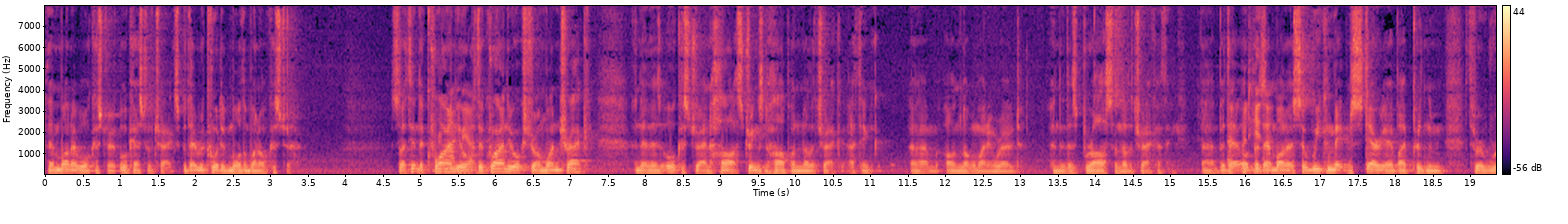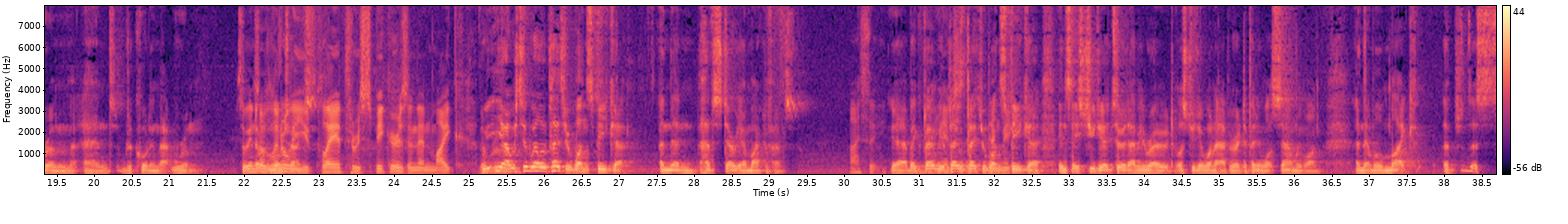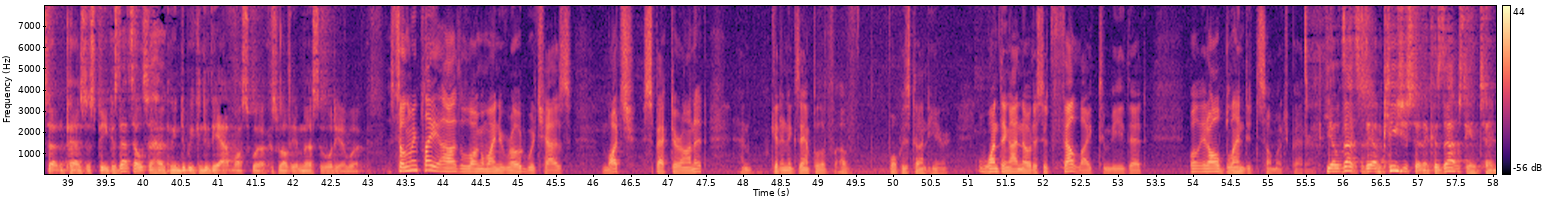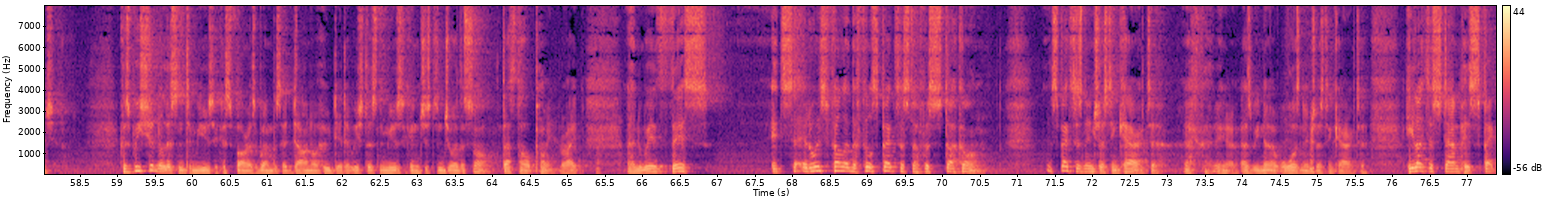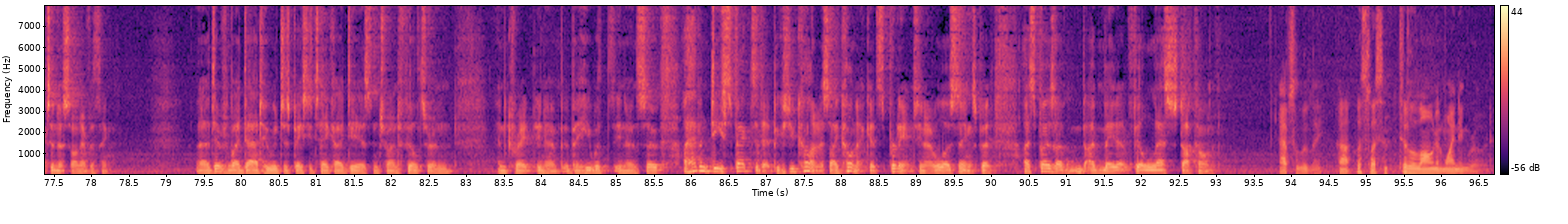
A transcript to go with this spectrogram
they're mono orchestra orchestral tracks, but they're recorded more than one orchestra. So I think the choir and the, the choir and the orchestra on one track, and then there's orchestra and harp, strings and harp on another track. I think um, on Long and Winding Road, and then there's brass on another track. I think. Uh, but they're, but, but they're a, mono, so we can make them stereo by putting them through a room and recording that room. So we so literally, you play it through speakers and then mic. We, yeah, we well we play through one speaker and then have stereo microphones. I see. Yeah, but, but we, play, we play through one speaker in say Studio Two at Abbey Road or Studio One at Abbey Road, depending on what sound we want, and then we'll mic a, a certain pairs of speakers. That's also how we can, do, we can do the Atmos work as well, the immersive audio work. So let me play uh, the Long and Winding Road, which has much Spector on it, and get an example of, of what was done here. One thing I noticed, it felt like to me that, well, it all blended so much better. Yeah, well, that's. that's I'm pleased you said that because that was the intention. Because we shouldn't listen to music as far as when was it done or who did it. We should listen to music and just enjoy the song. That's the whole point, right? right. And with this it's it always felt like the Phil Spector stuff was stuck on. Spector's an interesting character, you know, as we know, or was an interesting character. He liked to stamp his Spectorness on everything. Uh, different from my dad, who would just basically take ideas and try and filter and and create, you know. But he would, you know. So I haven't despected it because you can't. It's iconic. It's brilliant, you know, all those things. But I suppose I've I've made it feel less stuck on. Absolutely. Uh, let's listen to the long and winding road.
